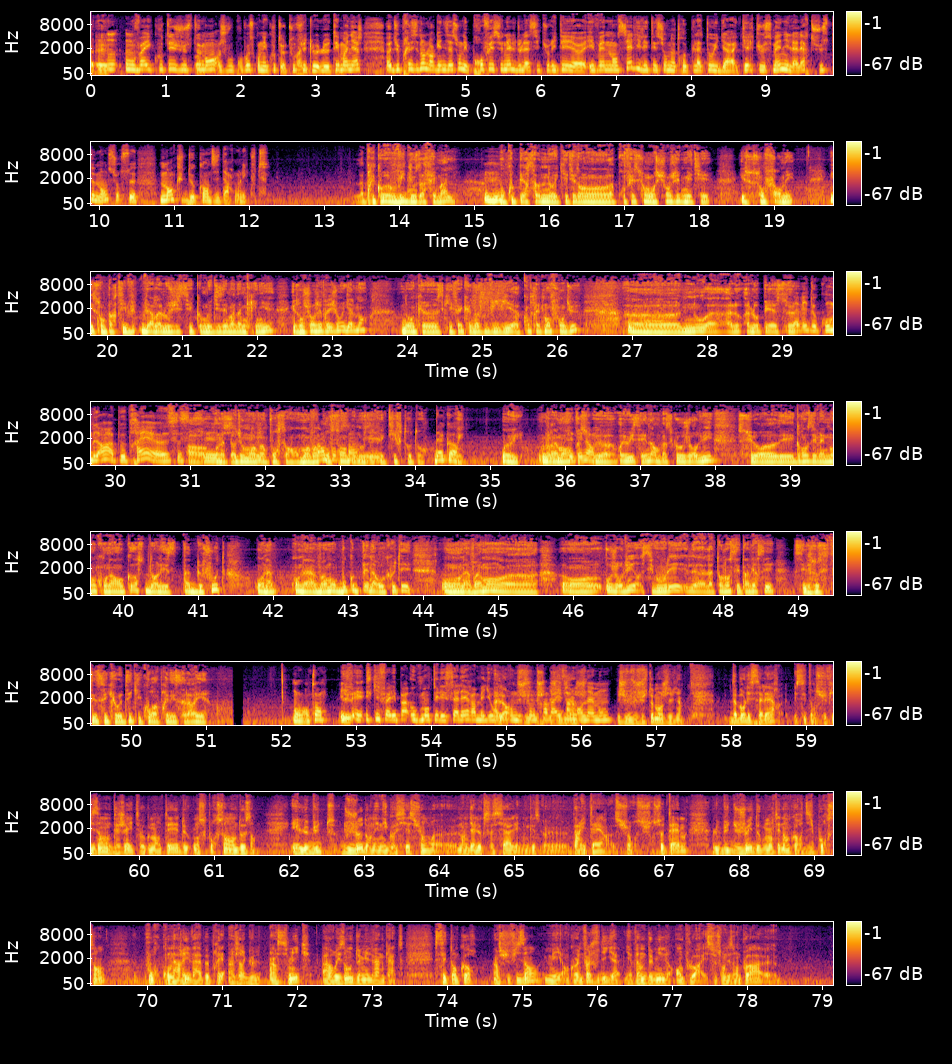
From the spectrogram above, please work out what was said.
Euh, on, va écouter justement, je vous propose qu'on écoute tout de suite le, témoignage euh, du président de l'Organisation des professionnels de la sécurité euh, événementielle. Il était sur notre plateau il y a quelques semaines. Il alerte justement sur ce manque de candidats. On l'écoute. L'après-Covid nous a fait mal. Mhm. Beaucoup de personnes qui étaient dans la profession ont changé de métier. Ils se sont formés. Ils sont partis vers la logistique, comme le disait Madame Crinier. Ils ont changé de région également. Donc, euh, ce qui fait que notre vivier a complètement fondu. Euh, nous, à, l'OPSE. Vous savez de combien à peu près euh, ah, On a perdu au moins 20%, moins 20%, de nos effectifs totaux. D'accord. Oui. vraiment. C'est énorme. oui, oui, c'est énorme parce qu'aujourd'hui, sur les grands événements qu'on a en Corse, dans les stades de foot, on a, on a vraiment beaucoup de peine à recruter. On a vraiment aujourd'hui, si vous voulez, la, la tendance est inversée. C'est les sociétés de sécurité qui courent après les salariés. On l'entend. Est-ce qu'il ne fallait pas augmenter les salaires, améliorer les conditions de travail en amont? Justement, j'y viens. D'abord, les salaires, et c'est insuffisant, ont déjà été augmentés de 11% en deux ans. Et le but du jeu dans les négociations, euh, dans le dialogue social et euh, paritaire sur, sur ce thème, le but du jeu est d'augmenter d'encore 10% pour qu'on arrive à à peu près 1,1 SMIC à horizon 2024. C'est encore insuffisant, mais encore une fois, je vous dis, il y a, il y a 22 000 emplois. Et ce sont des emplois euh,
